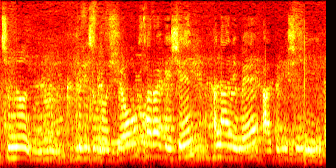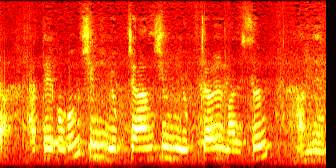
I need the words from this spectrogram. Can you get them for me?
주는 그리스도시요 살아계신 하나님의 아들이시니이다. 마태복음 16장 16절 말씀 아멘.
